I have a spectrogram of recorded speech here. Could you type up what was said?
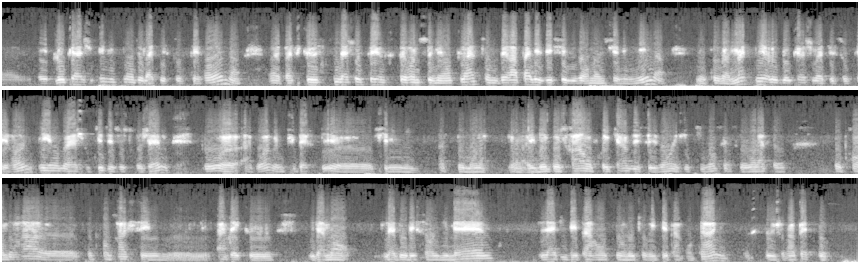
blocage uniquement de la testostérone, euh, parce que si la testostérone se met en place, on ne verra pas les effets des hormones féminines. Donc on va maintenir le blocage de la testostérone et on va ajouter des oestrogènes pour avoir une puberté féminine à ce moment-là. Et donc on sera entre 15 et 16 ans, effectivement, c'est à ce moment-là qu'on prendra, euh, euh, avec euh, évidemment l'adolescent lui-même, l'avis des parents qui ont l'autorité parentale, parce que je rappelle que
